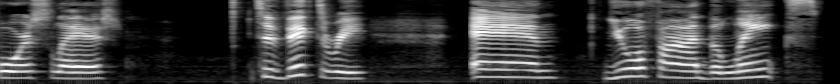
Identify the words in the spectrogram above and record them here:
forward slash to victory. And you'll find the links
